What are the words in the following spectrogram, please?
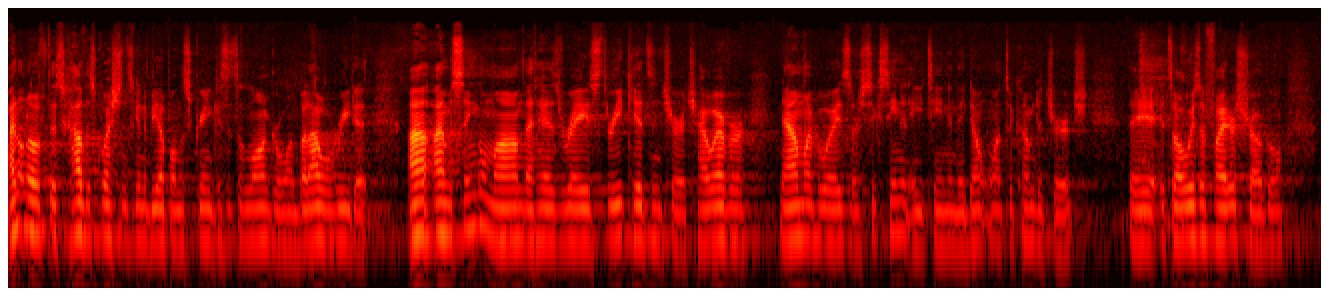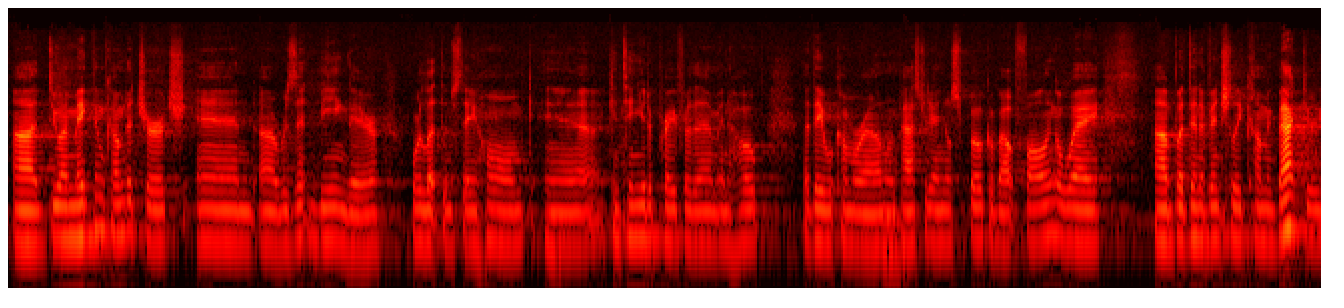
I don't know if this how this question is gonna be up on the screen because it's a longer one, but I will read it. I, I'm a single mom that has raised three kids in church. However, now my boys are 16 and 18, and they don't want to come to church. They, it's always a fight or struggle. Uh, do I make them come to church and uh, resent being there, or let them stay home and continue to pray for them and hope that they will come around? When Pastor Daniel spoke about falling away, uh, but then eventually coming back to,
